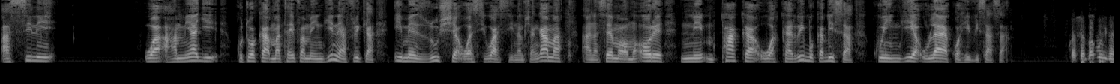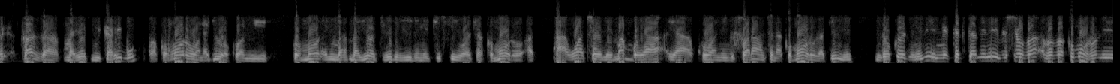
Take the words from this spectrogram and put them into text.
asili wahamiaji kutoka mataifa mengine ya Afrika imezusha wasiwasi, na Mshangama anasema Wamaore ni mpaka wa karibu kabisa kuingia Ulaya kwa hivi sasa, kwa sababu kwanza Mayoti ni karibu kwa Komoro, wanajua kuwa ni Mayoti vile vile ni kisiwa cha Komoro. Awacha ile mambo ya ya kuwa ni Ufaransa na Komoro, lakini ndo kweli nini katika nini visiwa vya Komoro ni,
